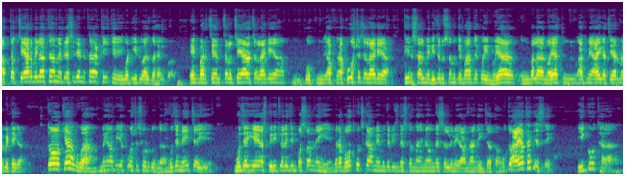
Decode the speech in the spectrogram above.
अब तक चेयर मिला था, मैं प्रेसिडेंट था, ठीक है but it was the helper एक बार चेयर चल चेयर चला गया, अपना पोस्ट चला गया। तीन साल में रिजोल्यूशन के बाद कोई नया वाला नया आदमी आएगा चेयर में बैठेगा। तो क्या हुआ? मैं अभी ये पोस्ट छोड़ दूँगा। मुझे नहीं चाहिए। मुझे ये स्पिरिचुअलिज्म पसंद नहीं है। मेरा बहुत कुछ काम है, मुझे बिज़नेस करना है। मैं अननेसरली में आना नहीं चाहता हूँ। तो आया था कैसे? ईगो था।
